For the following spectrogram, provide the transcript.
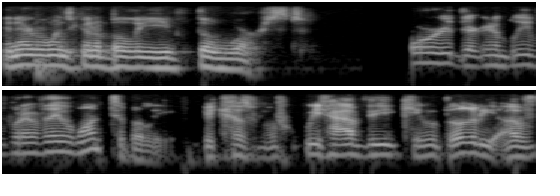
and everyone's going to believe the worst. Or they're going to believe whatever they want to believe because we have the capability of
